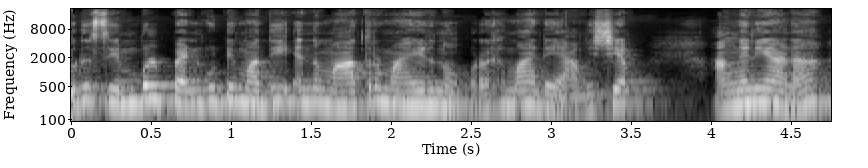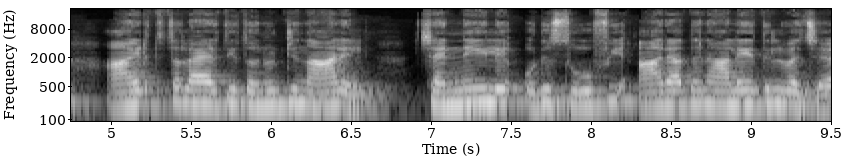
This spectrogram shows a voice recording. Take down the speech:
ഒരു സിമ്പിൾ പെൺകുട്ടി മതി എന്ന് മാത്രമായിരുന്നു റഹ്മാന്റെ ആവശ്യം. അങ്ങനെയാണ് ആയിരത്തി തൊള്ളായിരത്തി തൊണ്ണൂറ്റി നാലിൽ ചെന്നൈയിലെ ഒരു സൂഫി ആരാധനാലയത്തിൽ വെച്ച്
